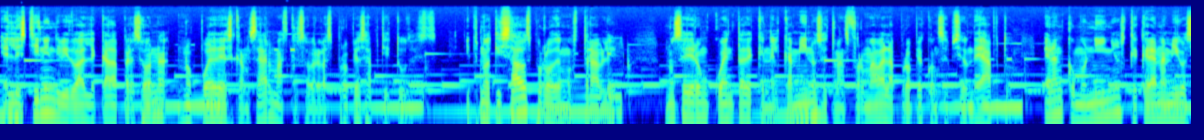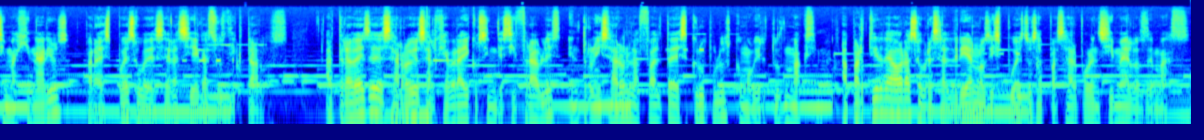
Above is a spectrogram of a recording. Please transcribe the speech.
El destino individual de cada persona no puede descansar más que sobre las propias aptitudes. Hipnotizados por lo demostrable, no se dieron cuenta de que en el camino se transformaba la propia concepción de apto. Eran como niños que crean amigos imaginarios para después obedecer a ciegas sus dictados. A través de desarrollos algebraicos indescifrables, entronizaron la falta de escrúpulos como virtud máxima. A partir de ahora sobresaldrían los dispuestos a pasar por encima de los demás.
